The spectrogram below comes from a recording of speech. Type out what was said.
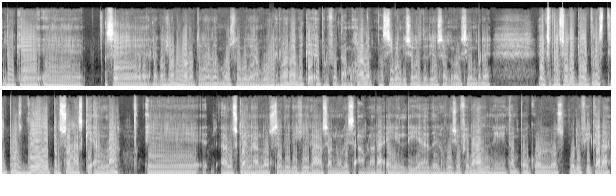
de que eh, se recogió en la autoridad de Muslim y de Abu Herrera de que el profeta Mohammed, paz y bendiciones de Dios, él siempre expresó de que hay tres tipos de personas que Allah eh, a los que Allah no se dirigirá, o sea, no les hablará en el día del juicio final, ni tampoco los purificará,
